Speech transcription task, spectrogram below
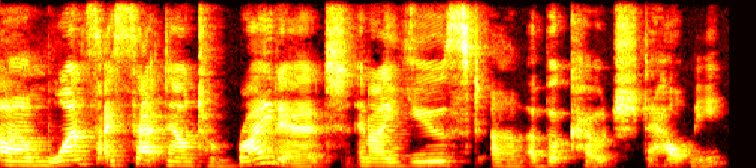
um, once I sat down to write it, and I used um, a book coach to help me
